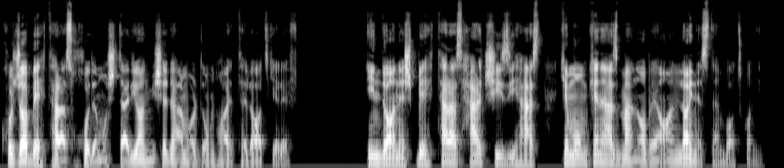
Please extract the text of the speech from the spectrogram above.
کجا بهتر از خود مشتریان میشه در مورد اونها اطلاعات گرفت؟ این دانش بهتر از هر چیزی هست که ممکن از منابع آنلاین استنباط کنید.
